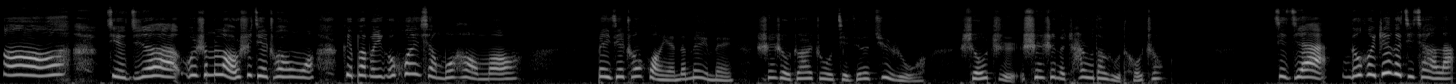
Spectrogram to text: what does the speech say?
啊，姐姐，为什么老是揭穿我？给爸爸一个幻想不好吗？被揭穿谎言的妹妹伸手抓住姐姐的巨乳，手指深深的插入到乳头中。姐姐，你都会这个技巧了，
